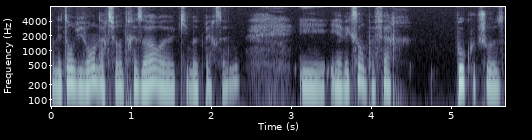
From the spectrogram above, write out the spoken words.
En étant vivant, on a reçu un trésor euh, qui est notre personne. Et, avec ça, on peut faire beaucoup de choses.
